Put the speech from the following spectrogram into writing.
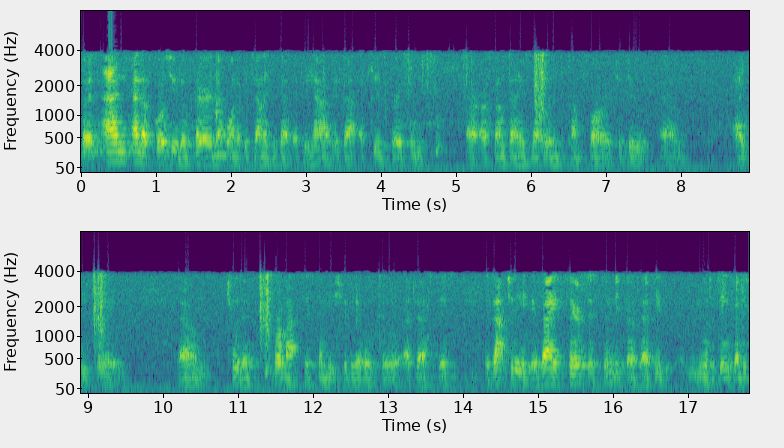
But and and of course you'd have heard that one of the challenges that, that we have is that accused persons are, are sometimes not willing to come forward to do um, ID. Um, through the PROMAT system, we should be able to address this. It's actually a very fair system because, as you, you would have seen from the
